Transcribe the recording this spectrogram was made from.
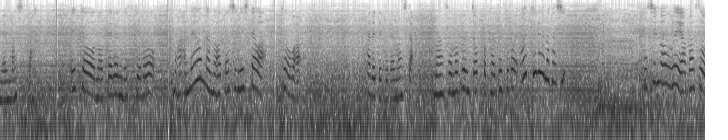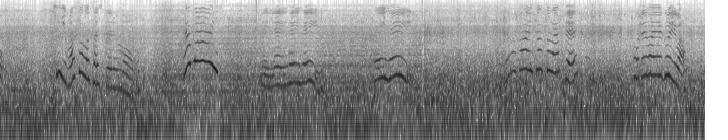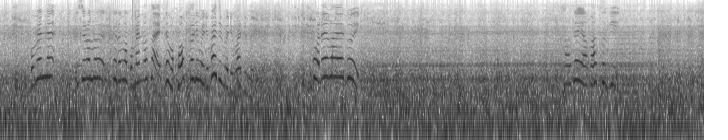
めました。で今日乗ってるんですけどまあ雨女の私にしては今日は晴れてくれました。まあその分ちょっと風すごいあ綺麗な橋。橋の上やばそう。木わさわさしてるもん。やばいへいへいへいへいへいへいやばいちょっと待ってこれはえぐいわごめんね後ろの車ごめんなさい。でも本当に無理。マジ無理マジ無理。これはえぐい。風やばすぎ。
